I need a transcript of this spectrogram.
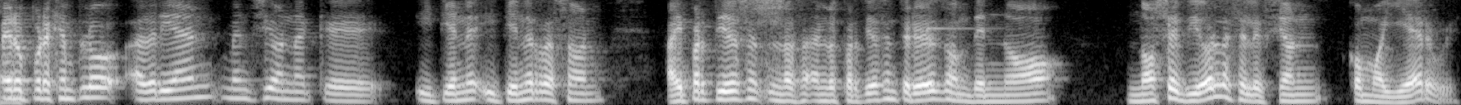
pero por ejemplo, Adrián menciona que, y tiene, y tiene razón, hay partidos en los, partidos anteriores donde no, no se vio la selección como ayer, güey.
